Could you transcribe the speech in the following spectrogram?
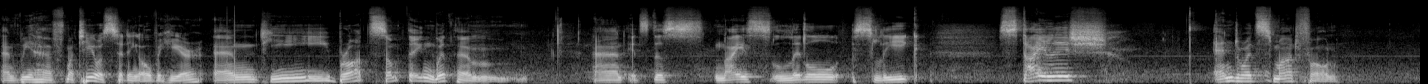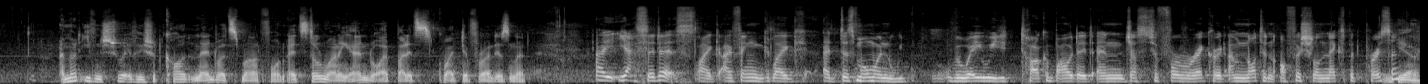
And we have Matteo sitting over here, and he brought something with him. And it's this nice, little, sleek, stylish Android smartphone. I'm not even sure if we should call it an Android smartphone. It's still running Android, but it's quite different, isn't it? Uh, yes, it is. Like I think, like at this moment, we, the way we talk about it, and just for the record, I'm not an official Nextbit person. Yeah.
